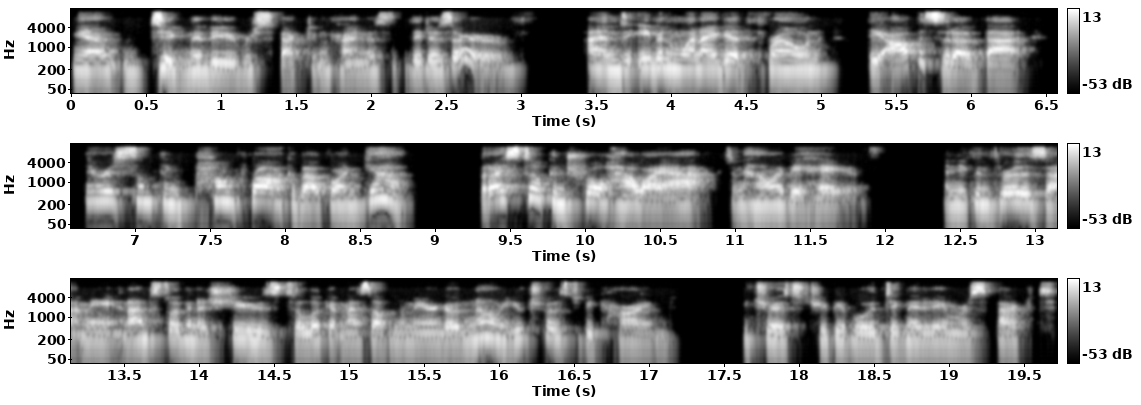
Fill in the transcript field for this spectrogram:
you know, dignity, respect, and kindness that they deserve. And even when I get thrown the opposite of that, there is something punk rock about going, yeah, but I still control how I act and how I behave. And you can throw this at me, and I'm still going to choose to look at myself in the mirror and go, no, you chose to be kind. You chose to treat people with dignity and respect.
